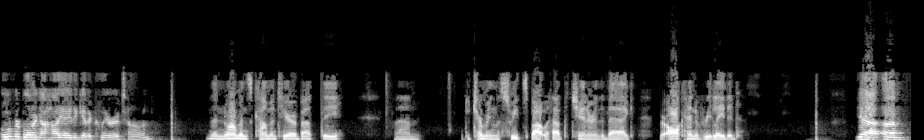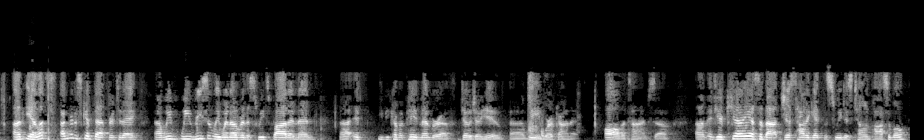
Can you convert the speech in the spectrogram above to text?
Overblowing a high A to get a clearer tone. And then Norman's comment here about the um, determining the sweet spot without the chanter in the bag. They're all kind of related. Yeah, um, uh, yeah. Let's. I'm going to skip that for today. Uh, we we recently went over the sweet spot, and then uh, if you become a paid member of Dojo U, uh, we work on it all the time. So um, if you're curious about just how to get the sweetest tone possible,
